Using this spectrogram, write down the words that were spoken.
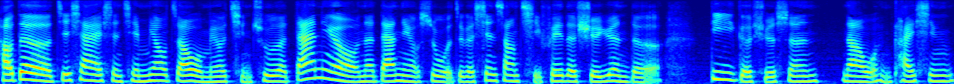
好的，接下来省钱妙招，我们又请出了 Daniel。那 Daniel 是我这个线上起飞的学院的第一个学生，那我很开心，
